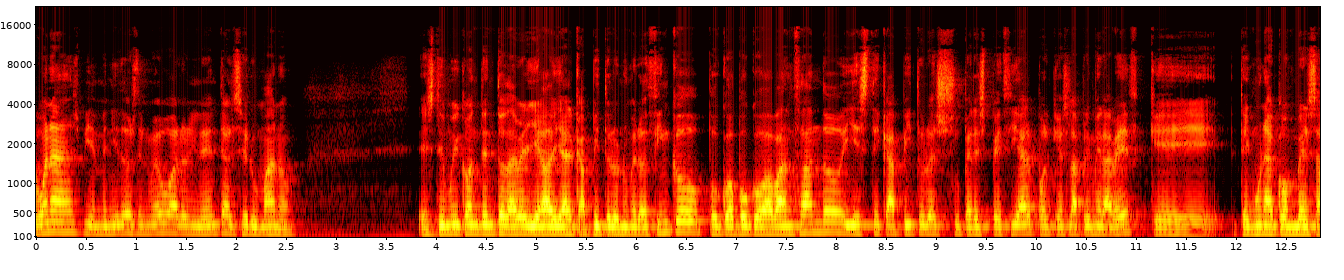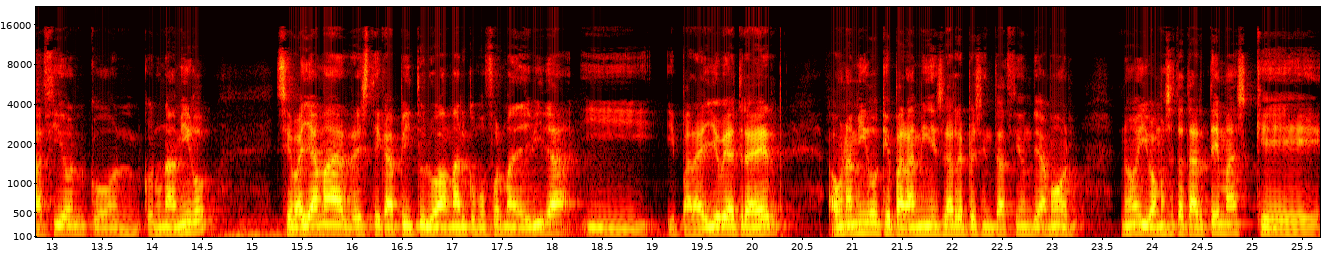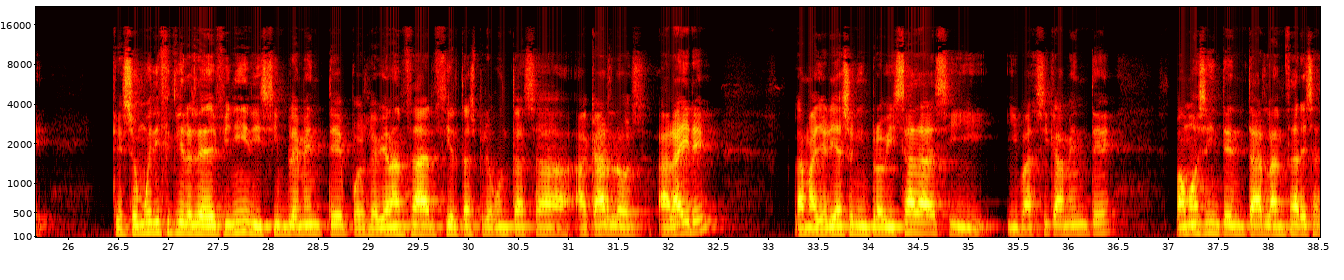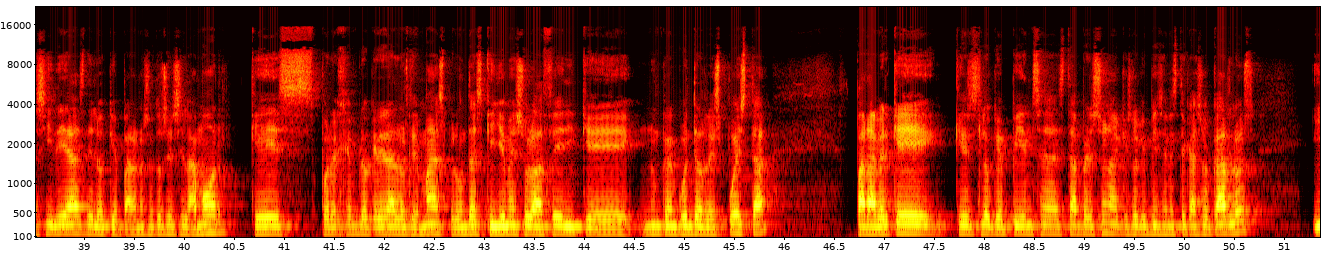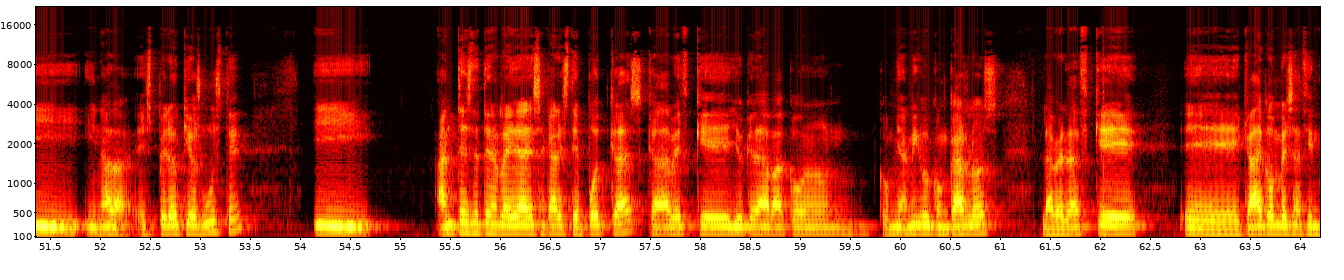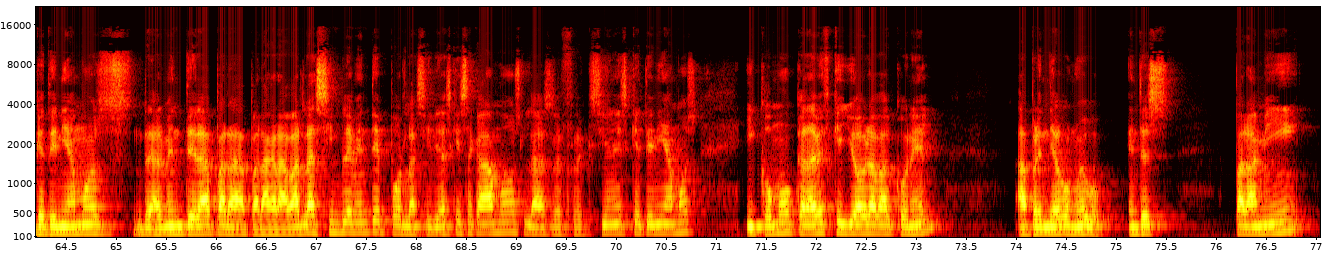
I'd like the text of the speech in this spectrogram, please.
Buenas, bienvenidos de nuevo a lo inherente al ser humano. Estoy muy contento de haber llegado ya al capítulo número 5, poco a poco avanzando y este capítulo es súper especial porque es la primera vez que tengo una conversación con, con, un amigo. Se va a llamar este capítulo Amar como forma de vida y, y para ello voy a traer a un amigo que para mí es la representación de amor, ¿no? Y vamos a tratar temas que, que son muy difíciles de definir y simplemente pues le voy a lanzar ciertas preguntas a, a Carlos al aire. La mayoría son improvisadas y, y, básicamente vamos a intentar lanzar esas ideas de lo que para nosotros es el amor, que es, por ejemplo, querer a los demás, preguntas que yo me suelo hacer y que nunca encuentro respuesta, para ver qué, qué es lo que piensa esta persona, qué es lo que piensa en este caso Carlos. Y, y nada, espero que os guste y, antes de tener la idea de sacar este podcast, cada vez que yo quedaba con, con mi amigo, con Carlos, la verdad es que eh, cada conversación que teníamos realmente era para, para grabarlas simplemente por las ideas que sacábamos, las reflexiones que teníamos y cómo cada vez que yo hablaba con él aprendí algo nuevo. Entonces, para mí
